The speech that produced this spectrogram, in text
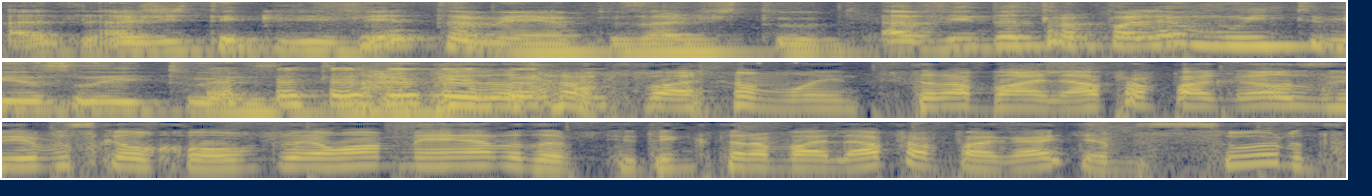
a, a gente tem que viver também, apesar de tudo. A vida atrapalha muito minhas leituras. então. A vida atrapalha muito. Trabalhar pra pagar os livros que eu compro é uma merda, porque tem que trabalhar pra pagar, que absurdo.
